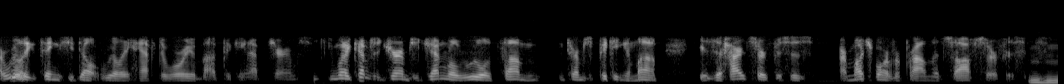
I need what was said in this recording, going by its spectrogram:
are really things you don't really have to worry about picking up germs. When it comes to germs, a general rule of thumb in terms of picking them up is that hard surfaces are much more of a problem than soft surfaces. Mm-hmm.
